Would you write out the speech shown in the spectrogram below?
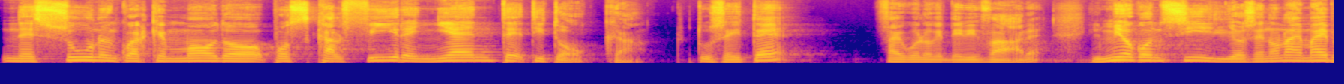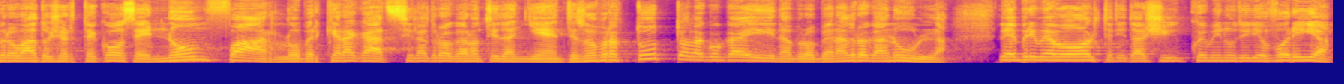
nessuno in qualche modo può scalfire, niente ti tocca. Tu sei te, fai quello che devi fare. Il mio consiglio, se non hai mai provato certe cose, è non farlo perché ragazzi la droga non ti dà niente, soprattutto la cocaina proprio, è una droga nulla. Le prime volte ti dà 5 minuti di euforia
